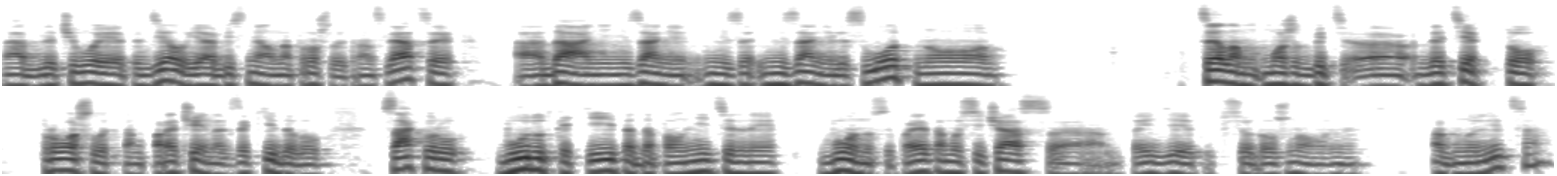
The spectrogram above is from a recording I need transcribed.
А для чего я это делал, я объяснял на прошлой трансляции. А, да, они не заняли, не, за, не заняли слот, но в целом, может быть, э, для тех, кто в прошлых там парачейнах закидывал в Сакуру, будут какие-то дополнительные бонусы. Поэтому сейчас, э, по идее, тут все должно обнулиться.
